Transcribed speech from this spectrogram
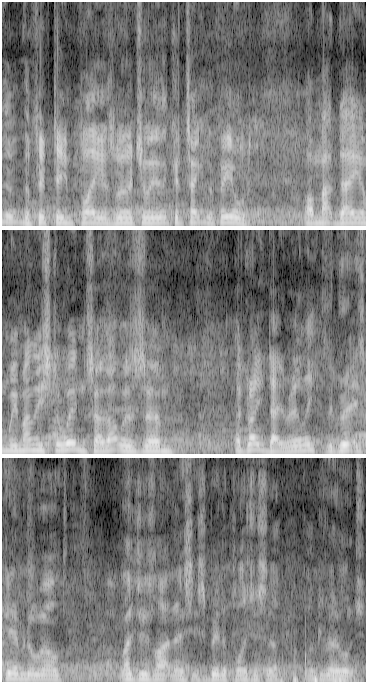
the, the 15 players virtually that could take the field on that day, and we managed to win. So that was um, a great day, really. the greatest game in the world. Legends like this, it's been a pleasure, sir. Thank you very much.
